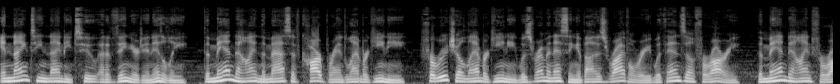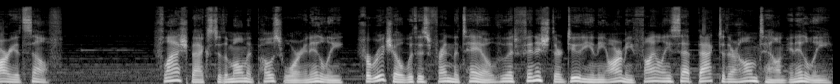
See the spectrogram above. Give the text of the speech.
In 1992 at a vineyard in Italy, the man behind the massive car brand Lamborghini, Ferruccio Lamborghini was reminiscing about his rivalry with Enzo Ferrari, the man behind Ferrari itself. Flashbacks to the moment post-war in Italy, Ferruccio with his friend Matteo who had finished their duty in the army finally set back to their hometown in Italy.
